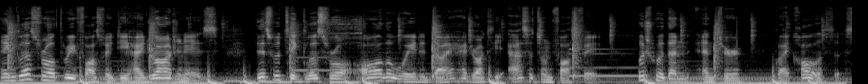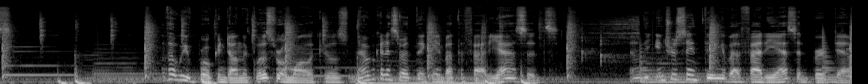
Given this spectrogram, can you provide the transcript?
and glycerol 3-phosphate dehydrogenase. This would take glycerol all the way to dihydroxyacetone phosphate, which would then enter glycolysis. Now that we've broken down the glycerol molecules, now we're going to start thinking about the fatty acids. Now the interesting thing about fatty acid breakdown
